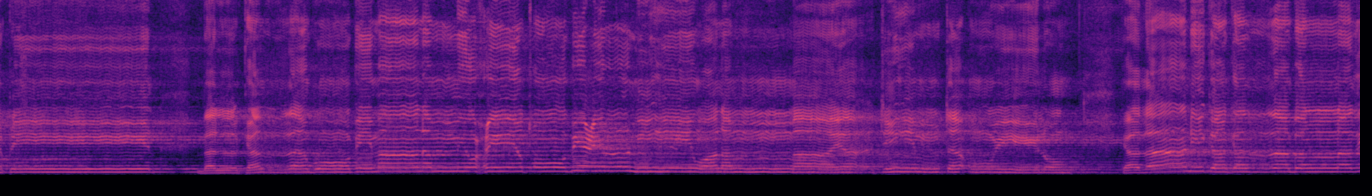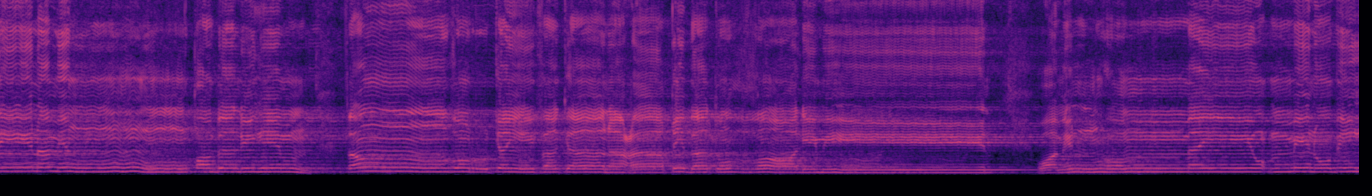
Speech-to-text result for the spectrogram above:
صادقين بل كذبوا بما لم يحيطوا بعلمه ولما يأتهم تأويله. كذلك كذب الذين من قبلهم. فانظر كيف كان عاقبة الظالمين. ومنهم من يؤمن به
